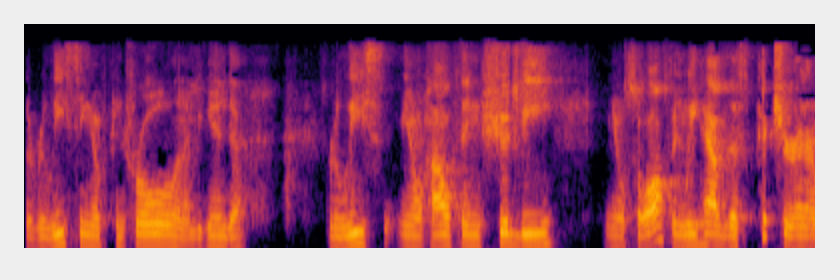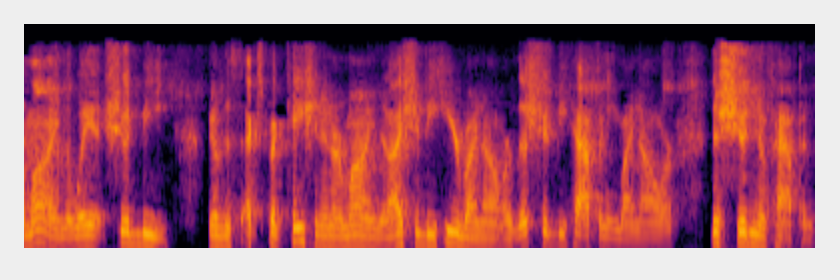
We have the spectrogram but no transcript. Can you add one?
the releasing of control and I began to release, you know, how things should be. You know, so often we have this picture in our mind, the way it should be. We have this expectation in our mind that I should be here by now, or this should be happening by now, or this shouldn't have happened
